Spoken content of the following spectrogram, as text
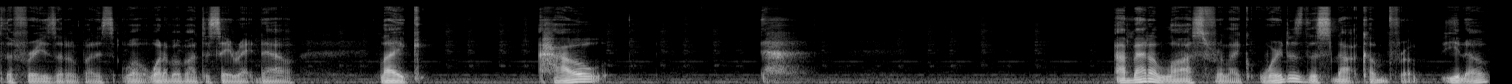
the phrase that I'm about to well, what I'm about to say right now, like how. I'm at a loss for like where does this not come from? You know,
